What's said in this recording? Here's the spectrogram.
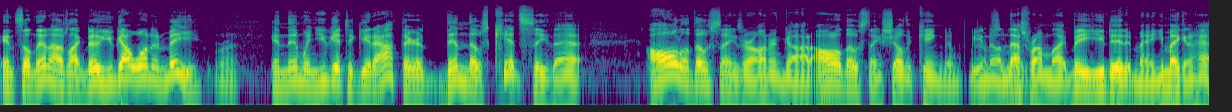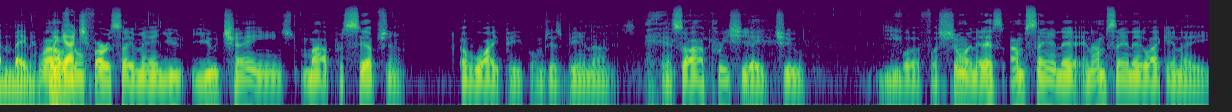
And so then I was like, dude, you got one in me. Right. And then when you get to get out there, then those kids see that. All of those things are honoring God. All of those things show the kingdom. You know, and that's where I'm like, B, you did it, man. You're making it happen, baby. Well, we I was got you. first say, man, you you changed my perception of white people. I'm just being honest, and so I appreciate you, for for showing that. That's I'm saying that, and I'm saying that like in a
